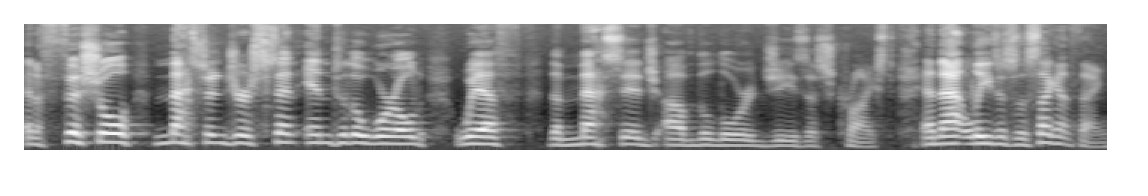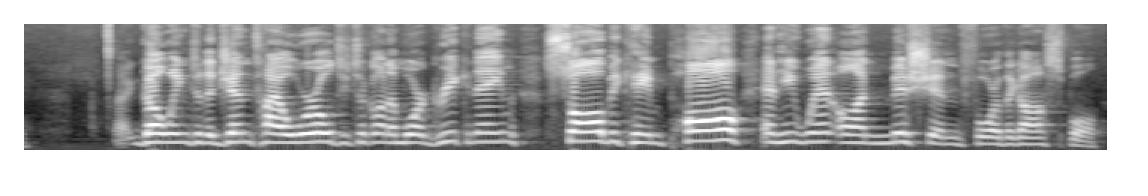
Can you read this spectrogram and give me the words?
an official messenger sent into the world with the message of the Lord Jesus Christ. And that leads us to the second thing. Uh, going to the Gentile worlds, he took on a more Greek name. Saul became Paul, and he went on mission for the gospel.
